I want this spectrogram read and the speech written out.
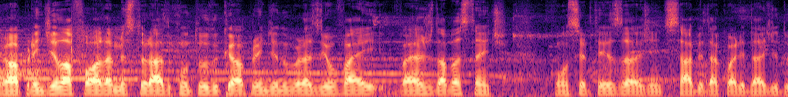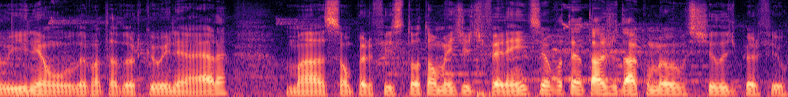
eu aprendi lá fora misturado com tudo que eu aprendi no Brasil vai, vai ajudar bastante. Com certeza a gente sabe da qualidade do William, o levantador que o William era, mas são perfis totalmente diferentes e eu vou tentar ajudar com o meu estilo de perfil.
